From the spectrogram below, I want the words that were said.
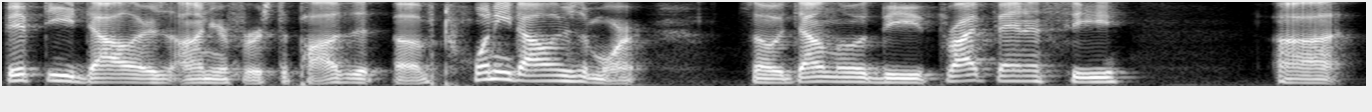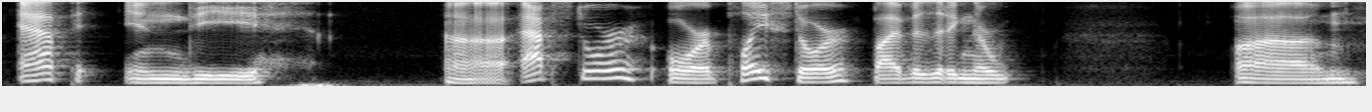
$50 on your first deposit of $20 or more. So download the Thrive Fantasy uh, app in the uh, App Store or Play Store by visiting their. Um,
